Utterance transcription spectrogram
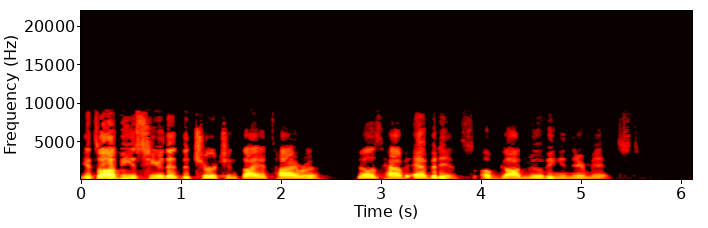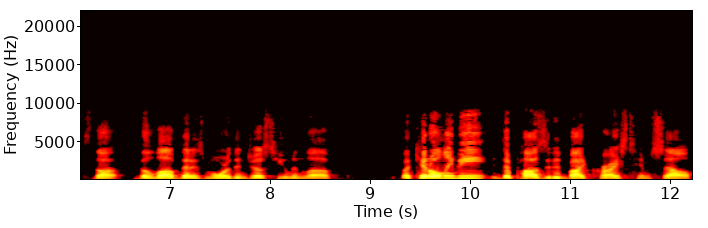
It's obvious here that the church in Thyatira does have evidence of God moving in their midst. It's the, the love that is more than just human love, but can only be deposited by Christ Himself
